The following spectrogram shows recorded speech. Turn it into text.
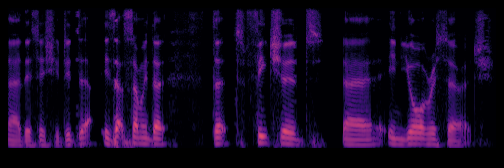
uh, this issue? Did that, is that something that that featured uh, in your research?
